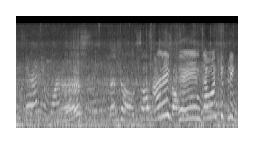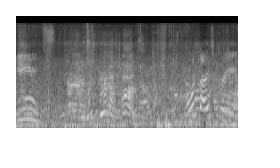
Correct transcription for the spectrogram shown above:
Is there any more? Yes. I like games. I want to play games. Hey, we still have fun. I want ice cream.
